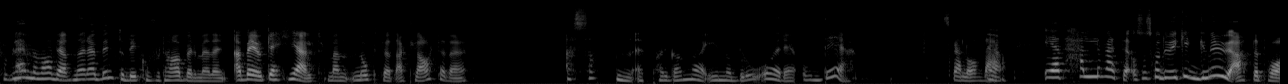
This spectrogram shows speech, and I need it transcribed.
Problemet var det at når jeg begynte å bli komfortabel med den Jeg ble jo ikke helt, men nok til at jeg klarte det. Jeg satte den et par ganger i noe blodåre, og det skal jeg love deg. Er et helvete. Og så skal du ikke gnu etterpå.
